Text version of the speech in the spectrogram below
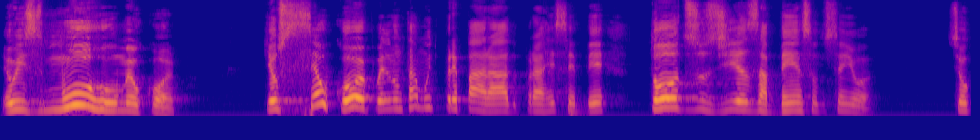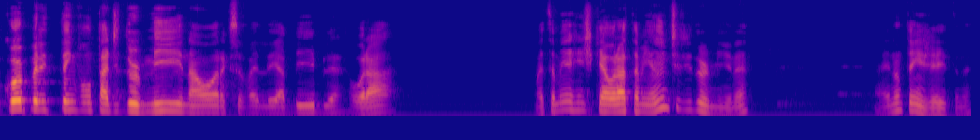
Eu esmurro o meu corpo. Porque o seu corpo ele não está muito preparado para receber todos os dias a bênção do Senhor. Seu corpo ele tem vontade de dormir na hora que você vai ler a Bíblia, orar. Mas também a gente quer orar também antes de dormir, né? Aí não tem jeito, né?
